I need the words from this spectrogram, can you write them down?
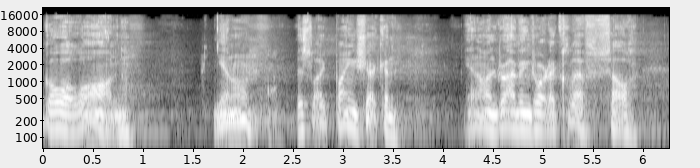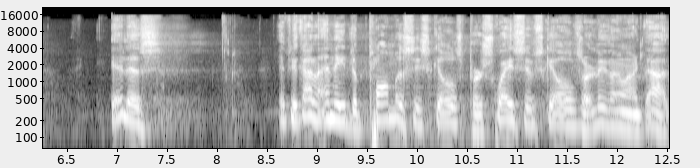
go along, it's like playing chicken you know, and driving toward a cliff. So it is, if you got any diplomacy skills, persuasive skills, or anything like that,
